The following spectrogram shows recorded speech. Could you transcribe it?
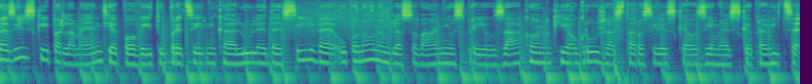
Brazilski parlament je po vetu predsednika Lule de Silve v ponovnem glasovanju sprejel zakon, ki ogroža staroselske ozemeljske pravice.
